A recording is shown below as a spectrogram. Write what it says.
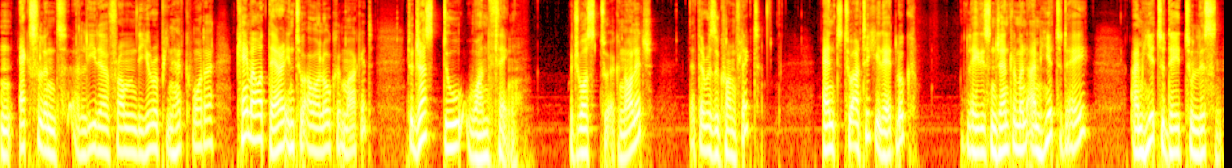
an excellent leader from the European headquarters came out there into our local market to just do one thing, which was to acknowledge that there is a conflict and to articulate look, ladies and gentlemen, I'm here today. I'm here today to listen.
